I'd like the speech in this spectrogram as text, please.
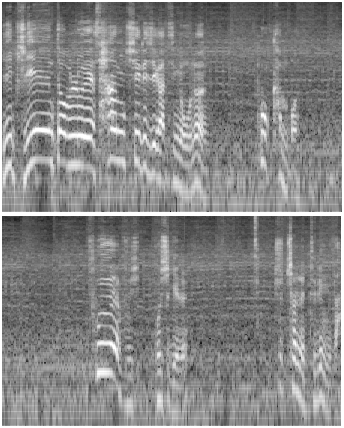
이 BMW의 3 시리즈 같은 경우는 꼭 한번 소유해 보시, 보시기를 추천을 드립니다.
